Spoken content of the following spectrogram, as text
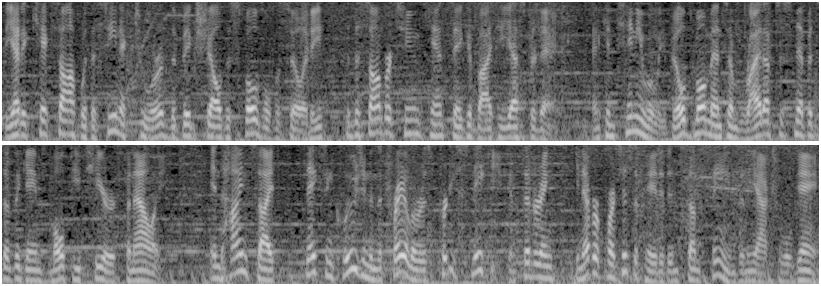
The edit kicks off with a scenic tour of the Big Shell disposal facility to the somber tune Can't Say Goodbye to Yesterday, and continually builds momentum right up to snippets of the game's multi tiered finale. In hindsight, Snake's inclusion in the trailer is pretty sneaky, considering he never participated in some scenes in the actual game.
